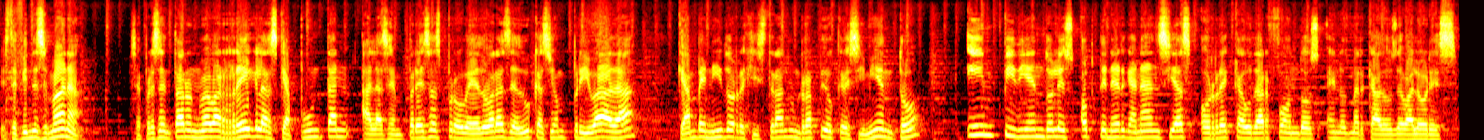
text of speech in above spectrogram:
Este fin de semana se presentaron nuevas reglas que apuntan a las empresas proveedoras de educación privada que han venido registrando un rápido crecimiento, impidiéndoles obtener ganancias o recaudar fondos en los mercados de valores.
